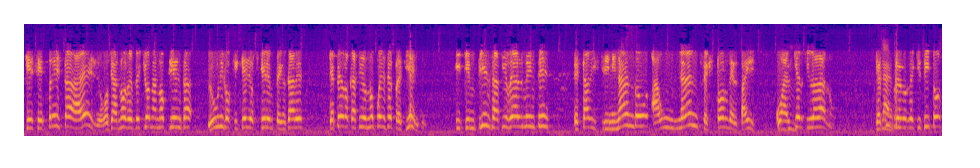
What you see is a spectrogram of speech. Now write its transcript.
que se presta a ello, o sea, no reflexiona, no piensa, lo único que ellos quieren pensar es que Pedro Castillo no puede ser presidente y quien piensa así realmente está discriminando a un gran sector del país. Cualquier ciudadano que cumple los requisitos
